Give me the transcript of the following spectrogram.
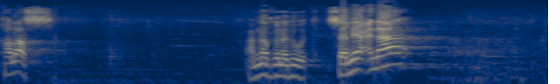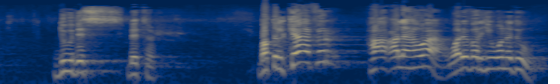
خلاص. I'm not going to do it. سمعنا do this better. But الكافر على هواه whatever he want to do.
